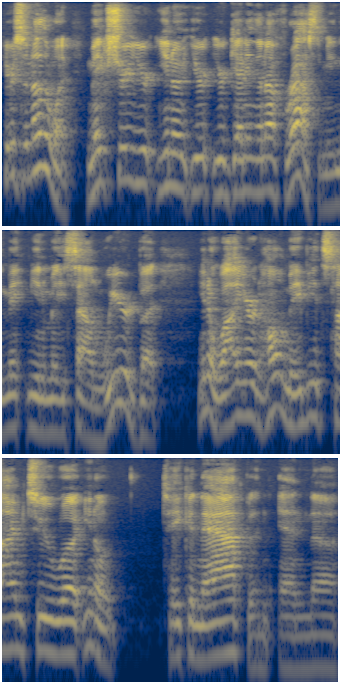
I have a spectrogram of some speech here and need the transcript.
Here's another one. Make sure you're you know you're, you're getting enough rest. I mean it may, you know, may sound weird but you know while you're at home maybe it's time to uh, you know take a nap and and uh,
